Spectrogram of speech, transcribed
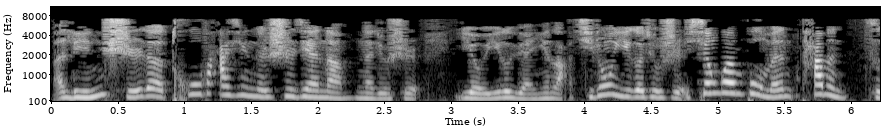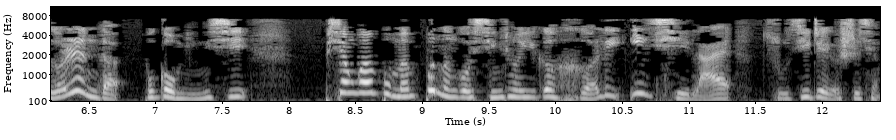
呃临时的突发性的事件呢？那就是有一个原因了，其中一个就是相关部门他们责任的不够明晰。相关部门不能够形成一个合力，一起来阻击这个事情。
